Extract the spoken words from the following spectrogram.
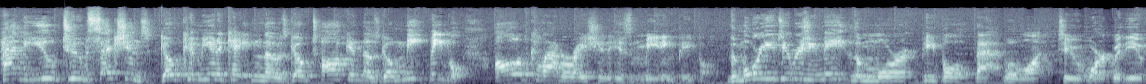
have YouTube sections. Go communicate in those, go talk in those, go meet people. All of collaboration is meeting people. The more YouTubers you meet, the more people that will want to work with you.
